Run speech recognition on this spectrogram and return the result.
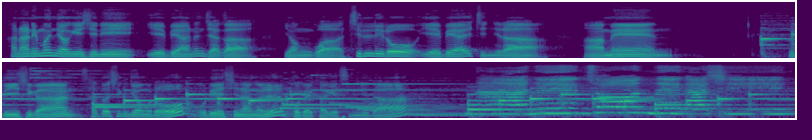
하나님은 영이시니 예배하는 자가 영과 진리로 예배할지니라. 아멘. 우리 이 시간 사도신경으로 우리의 신앙을 고백하겠습니다. 나는 전능하신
